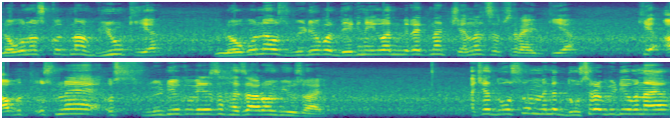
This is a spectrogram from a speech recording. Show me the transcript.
लोगों ने उसको इतना व्यू किया लोगों ने उस वीडियो को देखने के बाद मेरा इतना चैनल सब्सक्राइब किया कि अब उसमें उस वीडियो की वजह से हज़ारों व्यूज़ आए। अच्छा दोस्तों मैंने दूसरा वीडियो बनाया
